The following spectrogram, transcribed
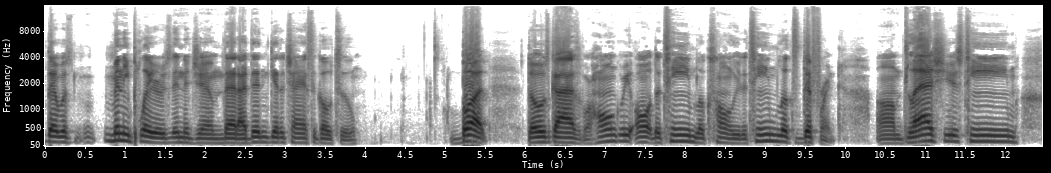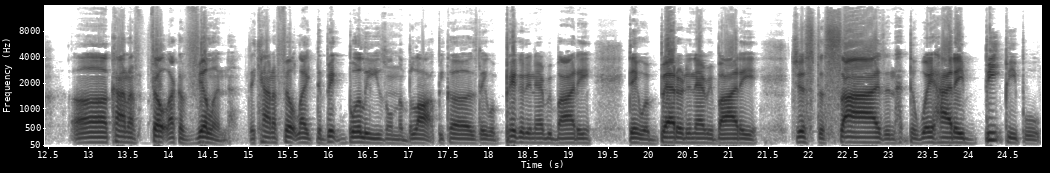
there was many players in the gym that I didn't get a chance to go to, but those guys were hungry. All the team looks hungry. The team looks different. Um, last year's team uh, kind of felt like a villain. They kind of felt like the big bullies on the block because they were bigger than everybody. They were better than everybody. Just the size and the way how they beat people.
